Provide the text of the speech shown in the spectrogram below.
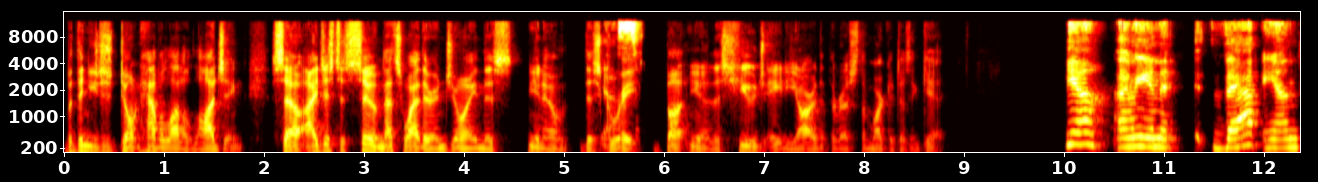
but then you just don't have a lot of lodging. So I just assume that's why they're enjoying this you know this Yes. great but you know this huge ADR that the rest of the market doesn't get. Yeah, I mean that and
